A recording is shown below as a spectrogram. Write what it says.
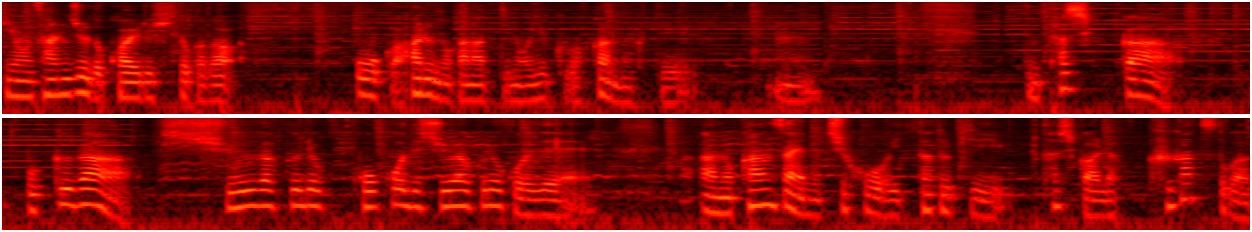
気温30度超える日とかが多くあるのかなっていうのがよく分かんなくて、うん、でも確か僕が修学旅高校で修学旅行であの関西の地方行った時確かあれ9月とかだっ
